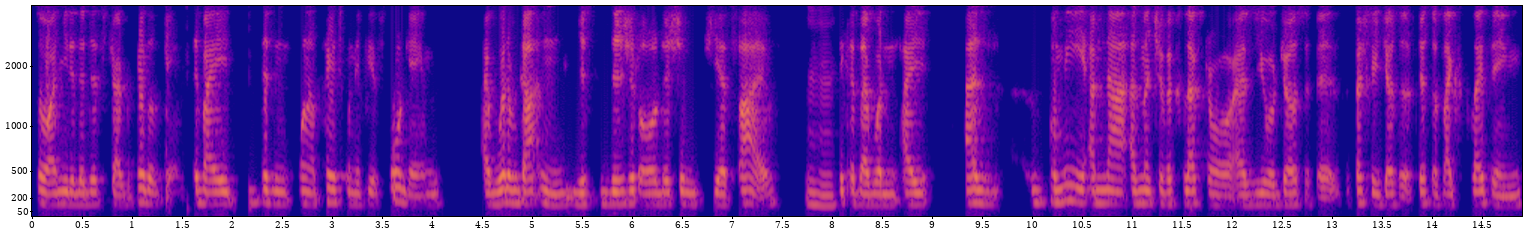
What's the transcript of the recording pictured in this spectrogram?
So I needed a disc drive to play those games. If I didn't want to play so many PS4 games, I would have gotten just a digital edition PS5 hmm because I wouldn't. I as for me, I'm not as much of a collector as you or Joseph is, especially Joseph. Joseph likes collecting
